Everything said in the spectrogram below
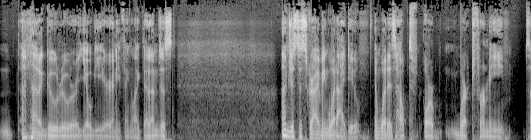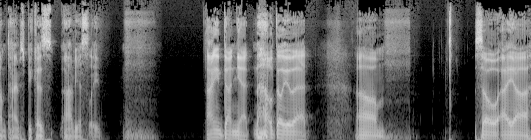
I'm not a guru or a yogi or anything like that. I'm just I'm just describing what I do and what has helped or worked for me sometimes because obviously I ain't done yet. I'll tell you that. Um so I uh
